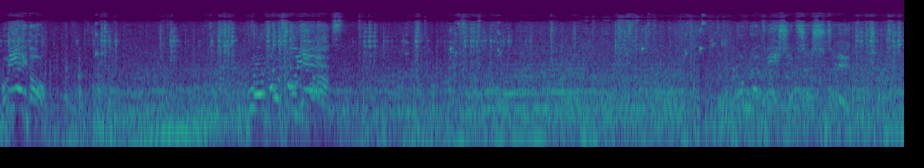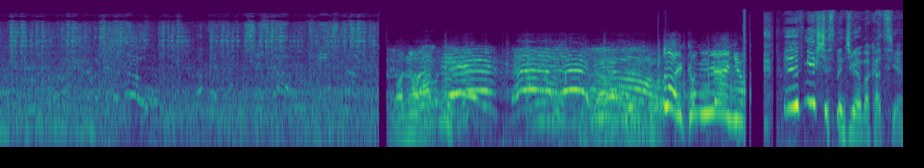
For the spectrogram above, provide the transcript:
Mojego! Co to jest? Dobra, 200 przez szczyt. To się nagrało. Na pewno 300, 500. W mieście spędziłem wakacje.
